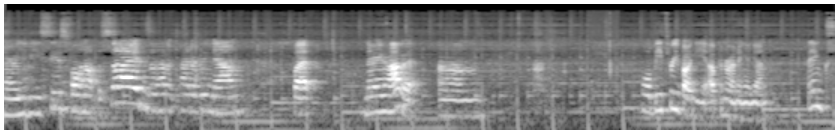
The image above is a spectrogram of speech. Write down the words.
And our UBEC is falling off the side because I haven't tied everything down. But there you have it. Um, well, B3 buggy up and running again. Thanks.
